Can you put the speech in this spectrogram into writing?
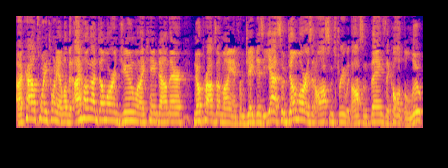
Uh, Kyle 2020, I love it. I hung on Delmar in June when I came down there. No probs on my end from Jay Dizzy. Yeah, so Delmar is an awesome street with awesome things. They call it the Loop.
